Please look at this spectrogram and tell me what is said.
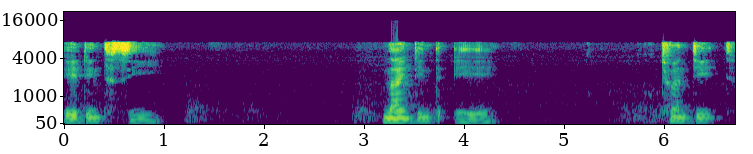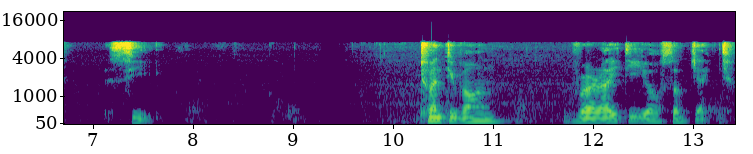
18th c. 19th a. 20th c. 21 variety of subject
